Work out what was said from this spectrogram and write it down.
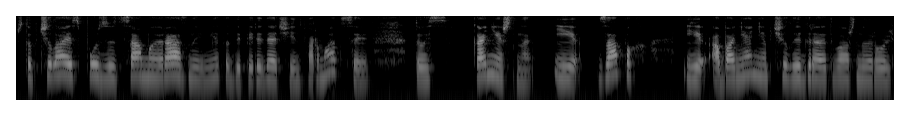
что пчела использует самые разные методы передачи информации. То есть, конечно, и запах, и обоняние пчелы играют важную роль,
